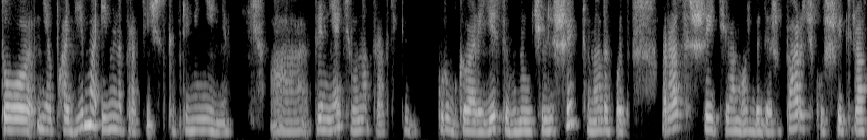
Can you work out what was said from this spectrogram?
то необходимо именно практическое применение. А, применять его на практике. Грубо говоря, если вы научились шить, то надо хоть раз шить, а может быть даже парочку шить, раз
